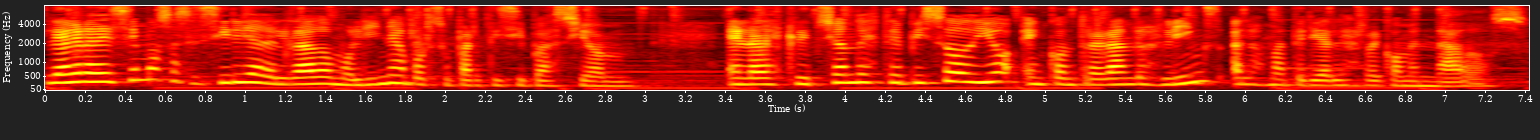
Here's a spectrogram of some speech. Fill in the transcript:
Le agradecemos a Cecilia Delgado Molina por su participación. En la descripción de este episodio encontrarán los links a los materiales recomendados.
